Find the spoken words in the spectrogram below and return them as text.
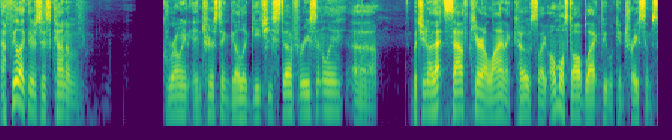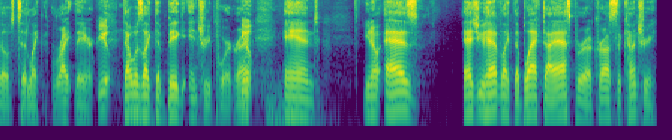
I feel like there's this kind of growing interest in Gullah Geechee stuff recently. Uh, but you know that South Carolina coast, like almost all black people can trace themselves to like right there. Yep. That was like the big entry port, right? Yep. And you know, as as you have like the black diaspora across the country,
